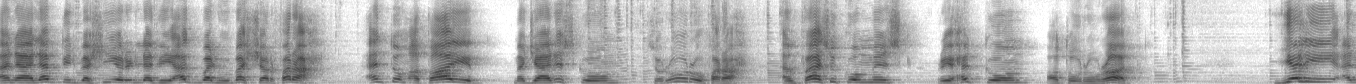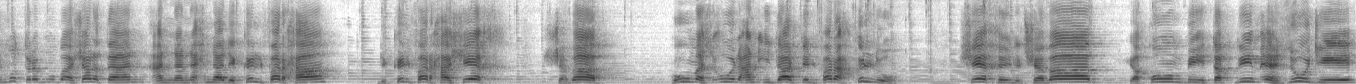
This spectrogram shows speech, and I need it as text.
أنا لبد البشير الذي أقبل وبشر فرح. أنتم أطايب مجالسكم سرور وفرح. أنفاسكم مسك ريحتكم عطور وراد يلي المطرب مباشرة عنا نحن لكل فرحة لكل فرحة شيخ الشباب هو مسؤول عن إدارة الفرح كله. شيخ الشباب يقوم بتقديم أهزوجة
